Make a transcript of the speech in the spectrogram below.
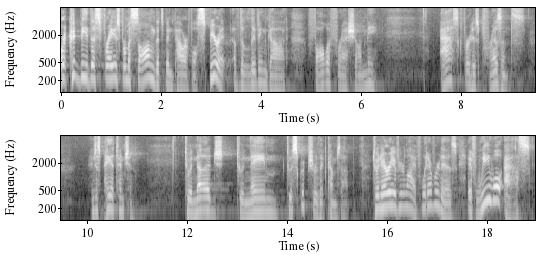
Or it could be this phrase from a song that's been powerful Spirit of the living God, fall afresh on me. Ask for his presence and just pay attention to a nudge, to a name, to a scripture that comes up, to an area of your life, whatever it is. If we will ask,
